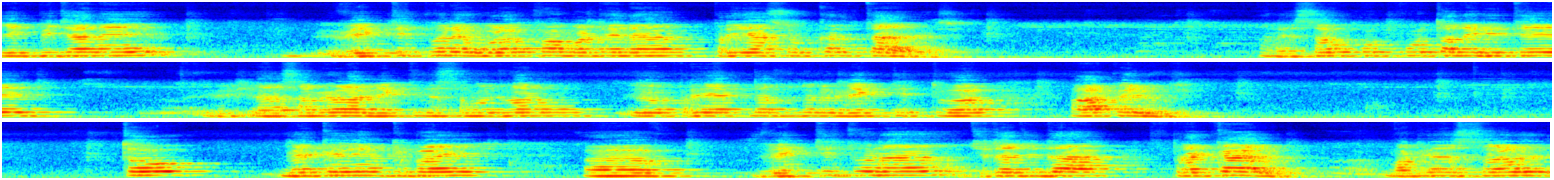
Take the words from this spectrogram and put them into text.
એકબીજાને વ્યક્તિત્વને ઓળખવા માટેના પ્રયાસો કરતા આવે છે. અને સૌ પોતાની રીતે સામેવાળા વ્યક્તિને સમજવાનો એવો પ્રયત્ન વ્યક્તિત્વ આપેલું છે. તો મેં કહ્યું એમ કે ભાઈ વ્યક્તિત્વના જુદા જુદા પ્રકારો માટેના સરળ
